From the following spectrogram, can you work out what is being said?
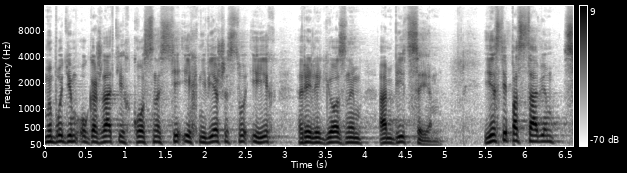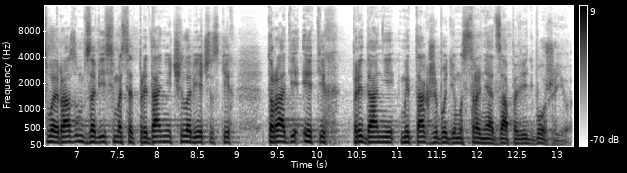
мы будем угождать их косности, их невежеству и их религиозным амбициям. Если поставим свой разум в зависимость от преданий человеческих, то ради этих преданий мы также будем устранять заповедь Божию.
